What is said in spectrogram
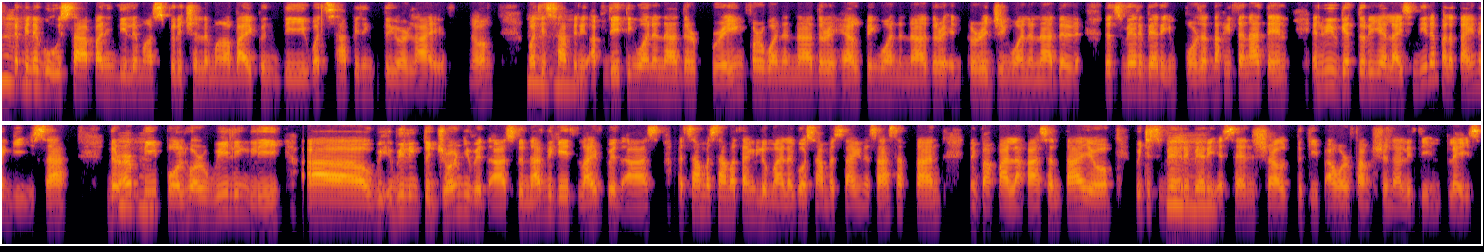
na Mm-mm. pinag-uusapan hindi lang mga spiritual na mga bagay, kundi what's happening to your life, no? What is Mm-mm. happening? Updating one another, praying for one another, helping one another, encouraging one another. That's very, very important. Nakita natin, and we get to realize, hindi na pala tayo nag-iisa. There are Mm-mm. people who are willingly, uh, wi- willing to journey with us, to navigate life with us, at sama-sama tayong lumalago, sama tayong nasasaktan, nagpapalakasan tayo, which is very, Mm-mm. very essential to keep our functionality in place.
